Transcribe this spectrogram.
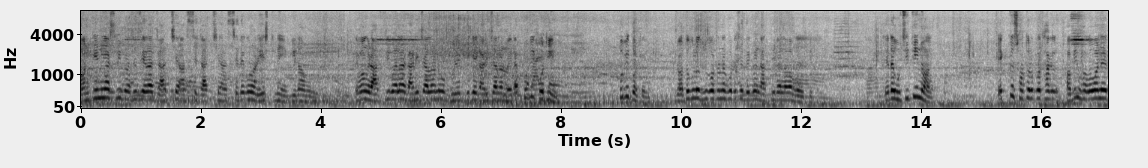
কন্টিনিউয়াসলি প্রসেস এরা যাচ্ছে আসছে যাচ্ছে আসছে এতে কোনো রেস্ট নেই বিরাম নেই এবং রাত্রিবেলা গাড়ি চালানো ভোরের দিকে গাড়ি চালানো এটা খুবই কঠিন খুবই কঠিন। যতগুলো দুর্ঘটনা ঘটেছে দেখবেন রাত্রিবেলা বা ভোরের দিকে। এটা উচিতই নয়। একটু সতর্ক থাকলে সবই ভগবানের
